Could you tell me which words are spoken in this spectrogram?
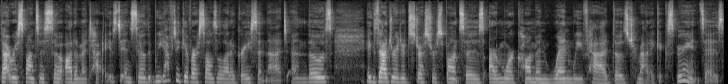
that response is so automatized. And so that we have to give ourselves a lot of grace in that. And those exaggerated stress responses are more common when we've had those traumatic experiences.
